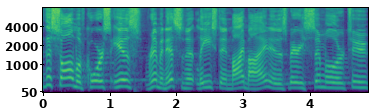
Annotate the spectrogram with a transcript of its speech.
This psalm, of course, is reminiscent, at least in my mind. It is very similar to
